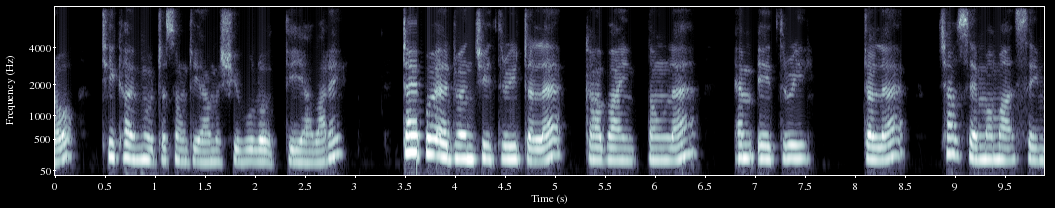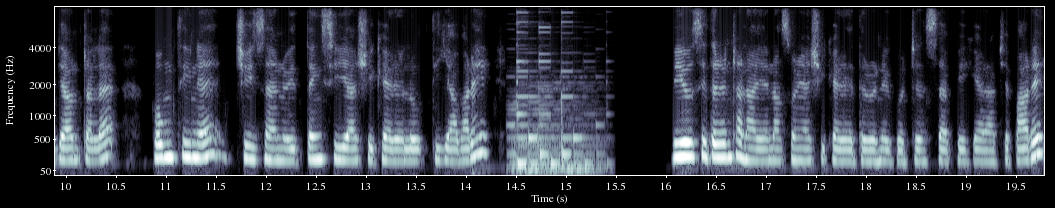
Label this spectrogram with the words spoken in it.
တော့ထိခိုက်မှုတစုံတရာမရှိဘူးလို့သိရပါတယ်။တိုက်ပွဲအတွင်း G3 တလက်ကာဘိုင်3လက် MA3 တလက်60မမစိန်ပြောင်းတလက်ဘုံသီးနဲ့ကြီးစံတွေတင်စီရရှိခဲ့တယ်လို့သိရပါတယ်။ VOC သတင်းဌာနရဲ့နောက်ဆုံးရရှိခဲ့တဲ့သတင်းတွေကိုတင်ဆက်ပေးခဲ့တာဖြစ်ပါတယ်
